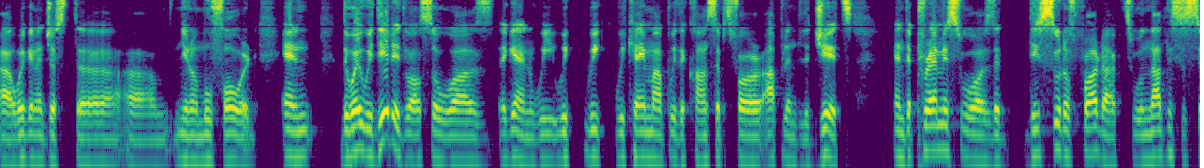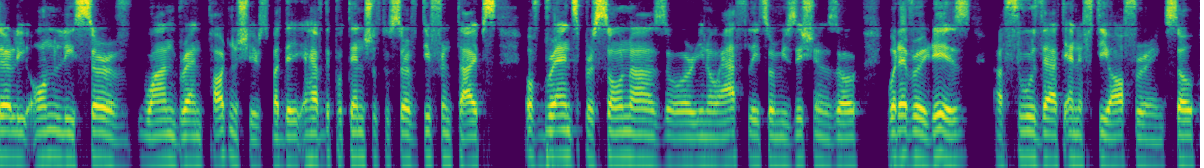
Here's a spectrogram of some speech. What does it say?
uh, we're going to just uh, um, you know move forward. And the way we did it also was again we we we, we came up with the concepts for upland legit. And the premise was that this sort of products will not necessarily only serve one brand partnerships, but they have the potential to serve different types of brands, personas, or you know athletes or musicians or whatever it is uh, through that NFT offering. So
